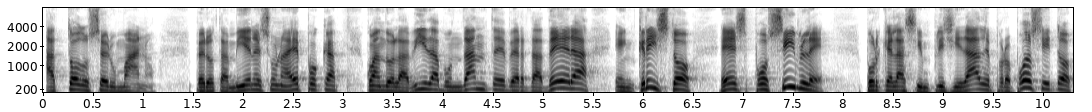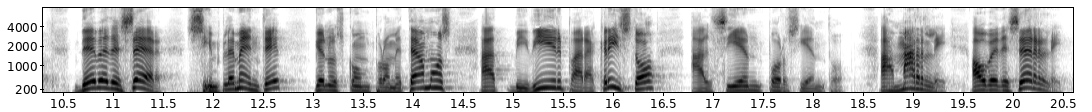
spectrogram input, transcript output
a todo ser humano. Pero también es una época cuando la vida abundante, verdadera en Cristo es posible, porque la simplicidad de propósito debe de ser simplemente que nos comprometamos a vivir para Cristo al 100% amarle, a obedecerle,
